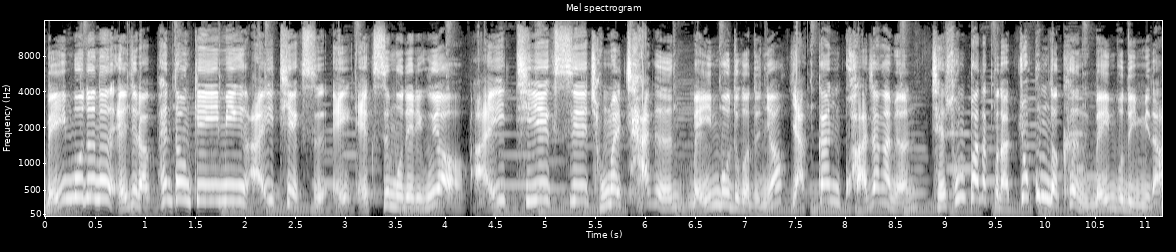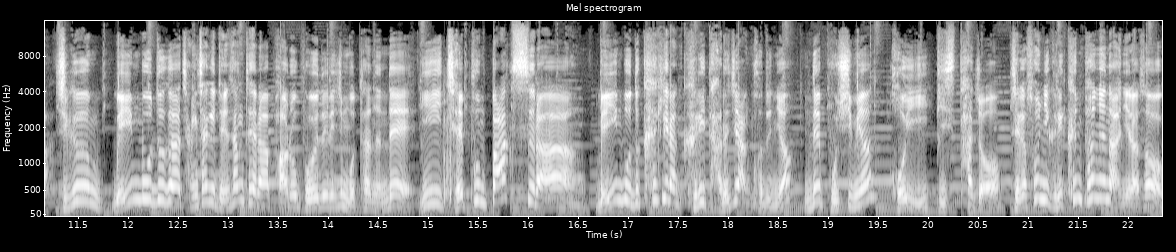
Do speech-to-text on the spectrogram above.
메인보드는 에즈락 팬텀 게이밍 ITX AX 모델이고요. ITX의 정말 작은 메인보드거든요. 약간 과장하면 제 손바닥보다 조금 더 큰 메인보드입니다. 지금 메인보드가 장착이 된 상태라 바로 보여드리진 못하는데 이 제품 박스랑 메인보드 크기랑 그리 다르지 않거든요. 근데 보시면 거의 비슷하죠. 제가 손이 그리 큰 편은 아니라서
